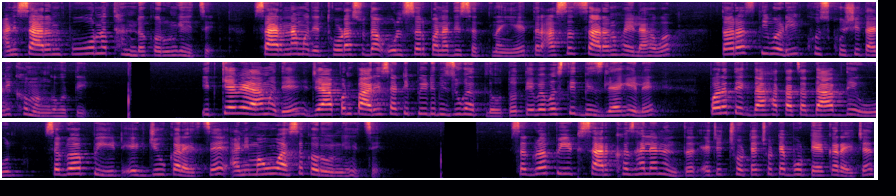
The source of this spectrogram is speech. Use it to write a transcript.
आणि सारण पूर्ण थंड करून घ्यायचे सारणामध्ये थोडासुद्धा ओलसरपणा दिसत नाही आहे तर असंच सारण व्हायला हवं. तरच ती वडी खुसखुशीत आणि खमंग होते. इतक्या वेळामध्ये जे आपण पारीसाठी पीठ भिजू घातलं होतं ते व्यवस्थित भिजल्या गेले. परत एकदा हाताचा दाब देऊन सगळं पीठ एकजीव करायचे आणि मऊ असं करून घ्यायचे. सगळं पीठ सारखं झाल्यानंतर याच्या छोट्या छोट्या बोट्या करायच्यात.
